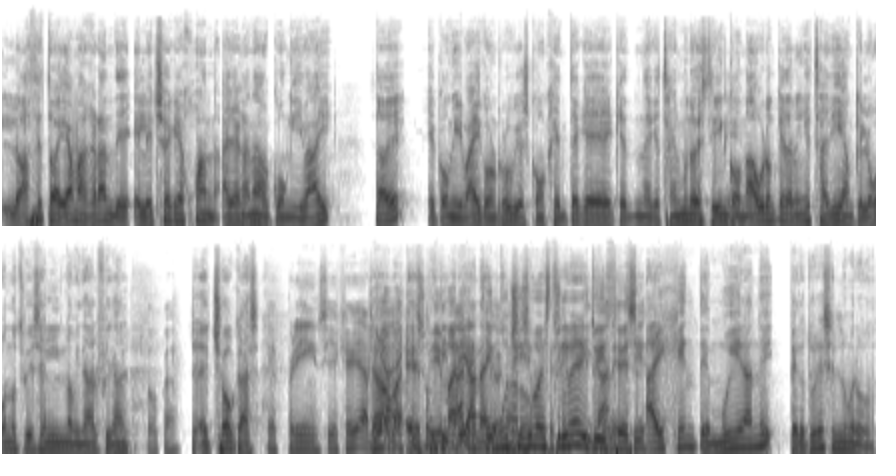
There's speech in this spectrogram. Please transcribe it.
lo hace todavía más grande. El hecho de que Juan haya ganado con Ibai, ¿sabes? Eh, con Ibai, con Rubios, con gente que, que- que está en el mundo de stream, Sí. con Auron, que también está allí, aunque luego no estuviese en el nominado al final. Toca. Eh, Chocas. Spring, sí, es que, había, Claro, es que eh, son Pi- titanes, Mariana, hay muchísimos claro, streamers y tú dices, tío. hay gente muy grande, pero tú eres el número uno.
